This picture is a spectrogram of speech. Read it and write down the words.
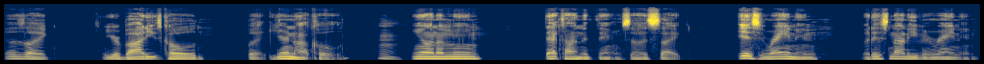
It was like your body's cold, but you're not cold. Hmm. You know what I mean? That kind of thing. So it's like it's raining, but it's not even raining.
